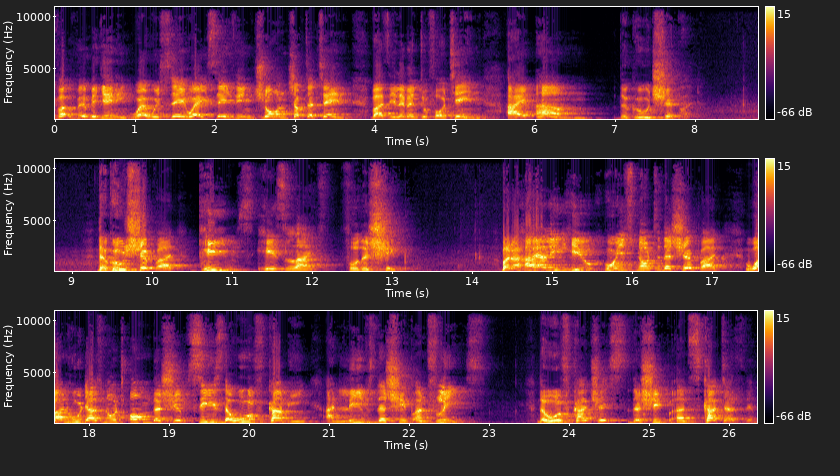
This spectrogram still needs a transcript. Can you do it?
very beginning where we say, where he says in John chapter 10, verse 11 to 14, I am the good shepherd. The good shepherd gives his life for the sheep. But a hireling, who is not the shepherd, one who does not own the sheep sees the wolf coming and leaves the sheep and flees. The wolf catches the sheep and scatters them.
